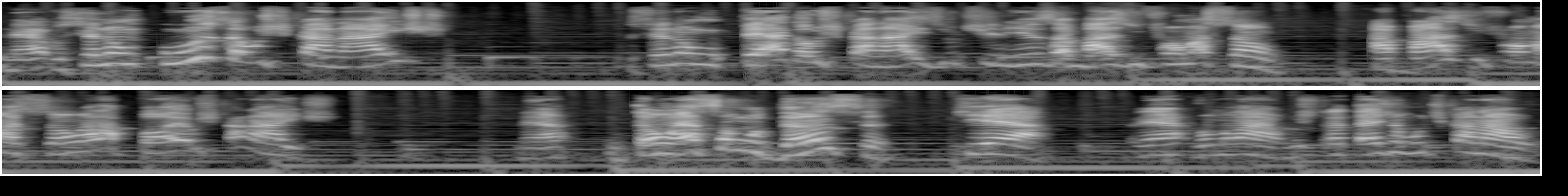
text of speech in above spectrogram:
né? Você não usa os canais, você não pega os canais e utiliza a base de informação. A base de informação, ela apoia os canais, né? Então, essa mudança que é né? Vamos lá, uma estratégia multicanal.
